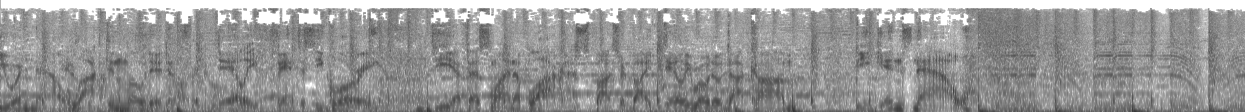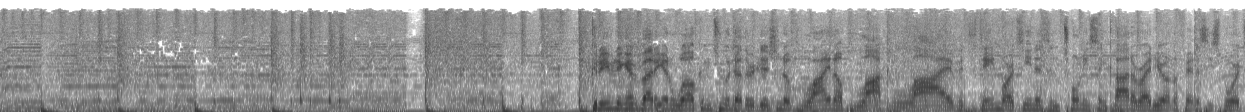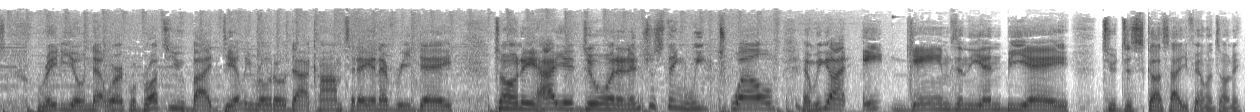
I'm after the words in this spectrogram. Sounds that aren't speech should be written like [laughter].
You are now locked and loaded for daily fantasy glory. DFS lineup lock, sponsored by dailyroto.com, begins now. Good evening, everybody, and welcome to another edition of Lineup Lock Live. It's Dane Martinez and Tony Sincata right here on the Fantasy Sports Radio Network. We're brought to you by DailyRoto.com today and every day. Tony, how you doing? An interesting Week 12, and we got eight games in the NBA to discuss. How you feeling, Tony?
